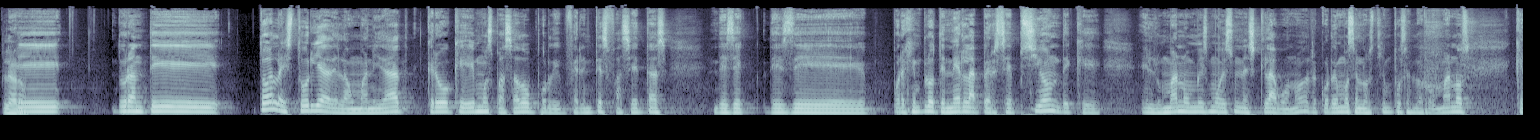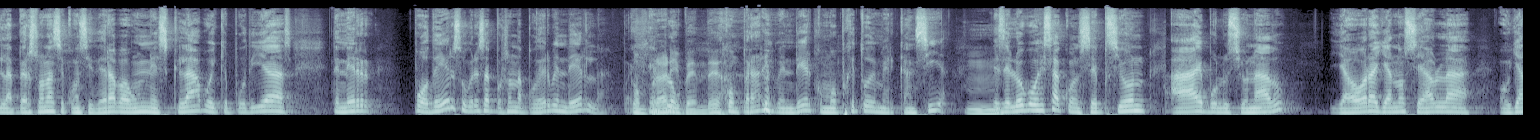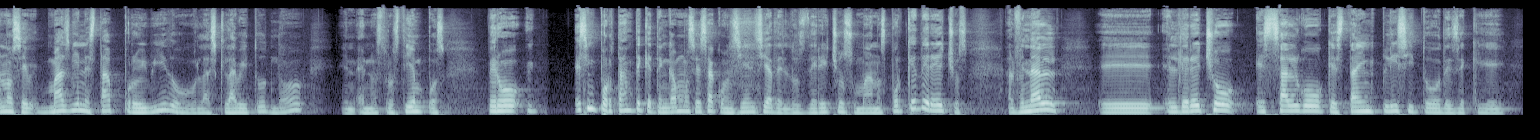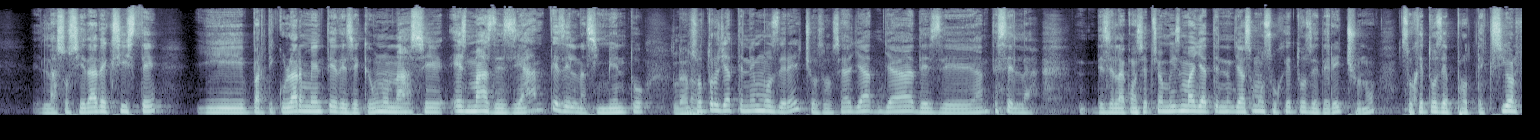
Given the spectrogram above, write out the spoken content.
Claro. Eh, durante toda la historia de la humanidad, creo que hemos pasado por diferentes facetas, desde, desde, por ejemplo, tener la percepción de que el humano mismo es un esclavo, ¿no? Recordemos en los tiempos en los romanos que la persona se consideraba un esclavo y que podías tener poder sobre esa persona, poder venderla. comprar y vender. Comprar y vender como objeto de mercancía. Desde luego esa concepción ha evolucionado y ahora ya no se habla o ya no se, más bien está prohibido la esclavitud, ¿no? En, nuestros tiempos. Pero es importante que tengamos esa conciencia de los derechos humanos. ¿Por qué derechos? Al final, eh, el derecho es algo que está implícito desde que la sociedad existe Y particularmente desde que uno nace, es más, desde antes del nacimiento, nosotros ya tenemos derechos, o sea, ya, ya desde antes de la, desde la concepción misma ya, ya somos sujetos de derecho, ¿no? Sujetos de protección.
